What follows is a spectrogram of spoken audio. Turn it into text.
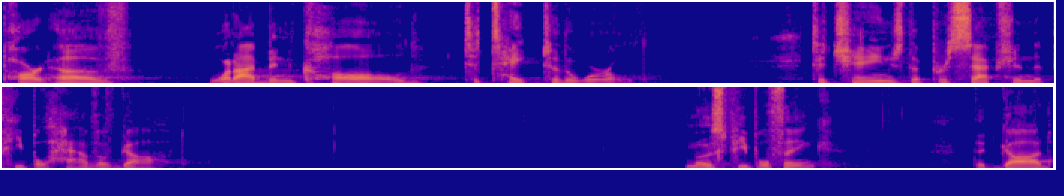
part of what I've been called to take to the world, to change the perception that people have of God. Most people think that God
